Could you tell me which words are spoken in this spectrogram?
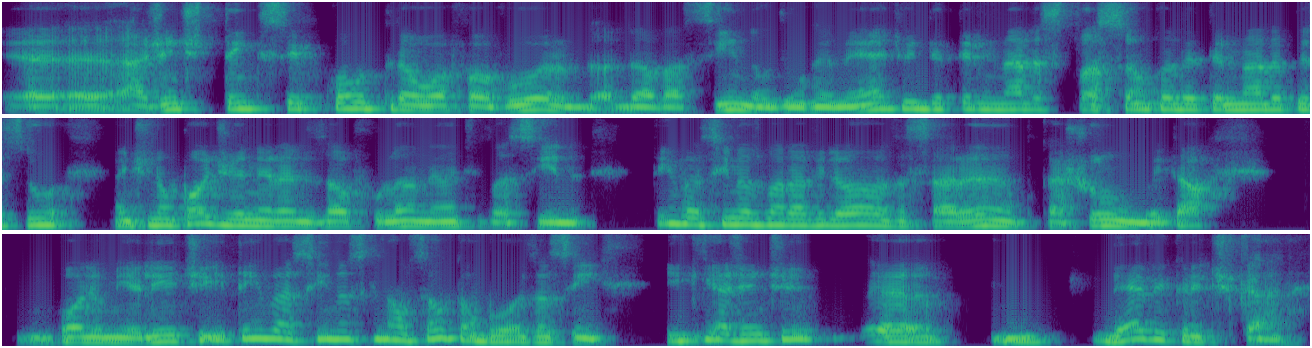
é, a gente tem que ser contra ou a favor da, da, vacina ou de um remédio em determinada situação para determinada pessoa. A gente não pode generalizar o fulano é anti-vacina. Tem vacinas maravilhosas, sarampo, cachumba e tal, poliomielite, e tem vacinas que não são tão boas assim, e que a gente é, deve criticar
